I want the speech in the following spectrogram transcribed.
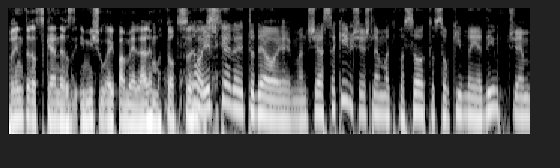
printer scanners, אם מישהו אי פעם העלה למטוס. לא, יש כאלה, אתה יודע, הם אנשי עסקים שיש להם מדפסות או סורקים ניידים, שהם,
